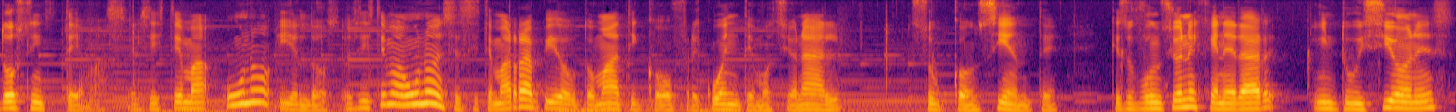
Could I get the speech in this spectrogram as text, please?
dos sistemas, el sistema 1 y el 2. El sistema 1 es el sistema rápido, automático, frecuente, emocional, subconsciente, que su función es generar intuiciones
